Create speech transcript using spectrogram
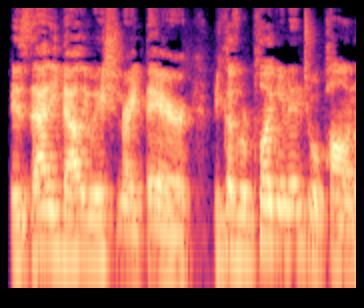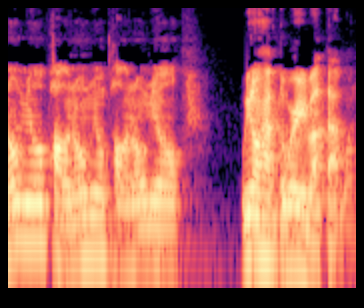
is that evaluation right there because we're plugging into a polynomial, polynomial, polynomial. We don't have to worry about that one.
